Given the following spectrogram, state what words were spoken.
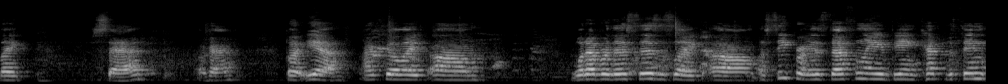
like sad, okay? But yeah, I feel like um, whatever this is is like um, a secret is definitely being kept within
